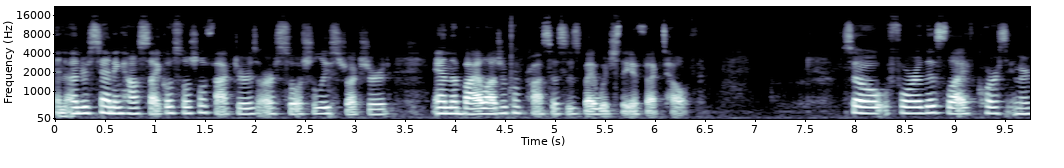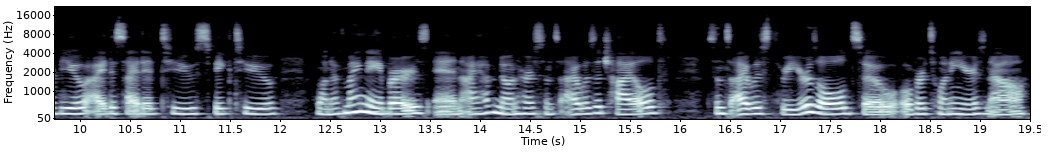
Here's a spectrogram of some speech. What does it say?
and understanding how psychosocial factors are socially structured and the biological processes by which they affect health. So, for this life course interview, I decided to speak to one of my neighbors, and I have known her since I was a child, since I was three years old, so over 20 years now.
